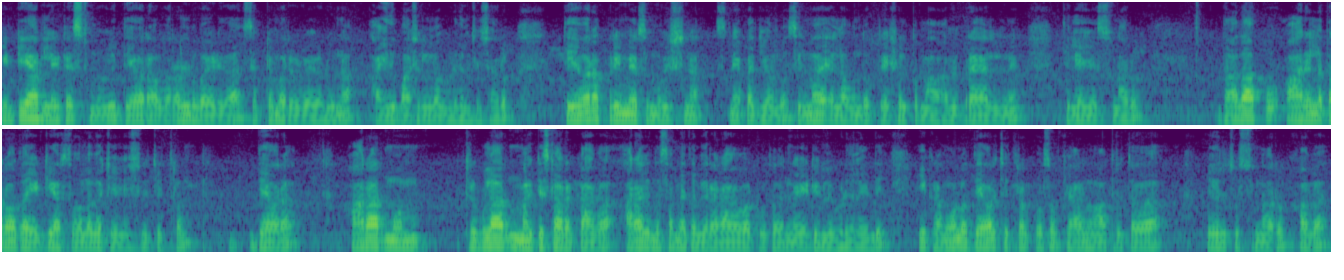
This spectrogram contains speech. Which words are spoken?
NTR latest movie Devara world వైడ్గా సెప్టెంబర్ ఇరవై ఏడున ఐదు భాషల్లో విడుదల చేశారు. దేవర ప్రీమియర్స్ ముగిసిన నేపథ్యంలో సినిమా ఎలా ఉందో ప్రేక్షకులు తమ అభిప్రాయాలని తెలియజేస్తున్నారు. దాదాపు ఆరేళ్ళ తర్వాత ఎన్టీఆర్ సోలోగా చేసిన చిత్రం దేవర. ఆర్ఆర్ మో ట్రిపుల్ ఆర్ మల్టీస్టార్ కాగా అరవింద సమేత వీరరాఘవ టూ థౌజండ్ ఎయిటీన్లో విడుదలైంది. ఈ క్రమంలో దేవర చిత్రం కోసం ఫ్యాన్ ఆతృతగా ఎదురు చూస్తున్నారు. కాగా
